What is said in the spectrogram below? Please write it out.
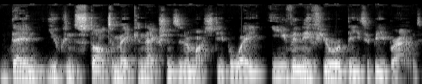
then you can start to make connections in a much deeper way, even if you're a B2B brand.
